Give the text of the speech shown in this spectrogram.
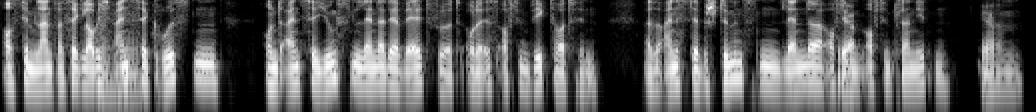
aus dem Land, was ja glaube ich mhm. eins der größten und eines der jüngsten Länder der Welt wird oder ist auf dem Weg dorthin. Also eines der bestimmendsten Länder auf, ja. dem, auf dem Planeten. Ja. Ähm,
